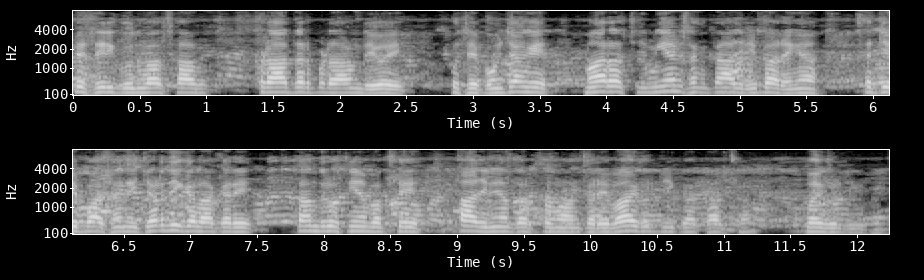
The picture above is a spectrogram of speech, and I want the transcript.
ਫਿਰ ਸ੍ਰੀ ਗੁੰਦਵਾਲ ਸਾਹਿਬ ਪੜਾਦਰ ਪੜਾਅ ਹੁੰਦੇ ਹੋਏ ਉੱਥੇ ਪਹੁੰਚਾਂਗੇ। ਮਹਾਰਾਜ, ਜਿੰਨੀਆਂ ਵੀ ਸੰਗਤਾਂ ਹਾਜ਼ਰੀ ਭਰ ਰਹੀਆਂ, ਸੱਚੇ ਪਾਤਸ਼ਾਹ ਨੇ ਚੜ੍ਹਦੀ ਕਲਾ ਕਰੇ, ਤੰਦਰੁਸਤੀਆਂ ਬਖਸ਼ੇ, ਹਾਜ਼ਰੀਆਂ ਦਰ ਪ੍ਰਵਾਨ ਕਰੇ। ਵਾਹਿਗੁਰੂ ਜੀ ਕਾ ਖਾਲਸਾ, ਵਾਹਿਗੁਰੂ ਜੀ ਕੀ ਫਤਿਹ।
